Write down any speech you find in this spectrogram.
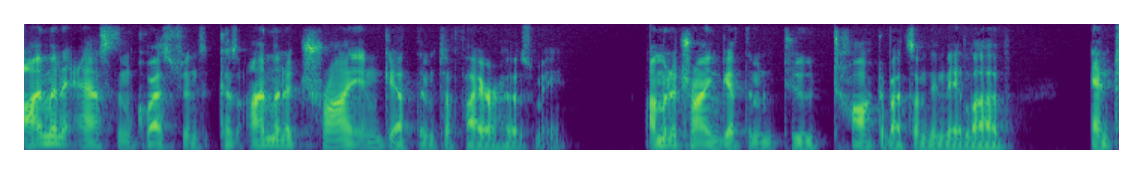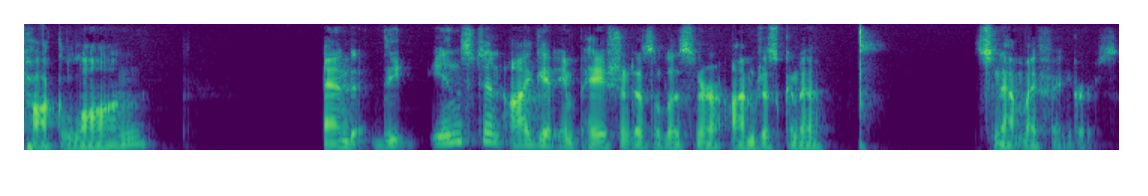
I'm going to ask them questions because I'm going to try and get them to fire hose me. I'm going to try and get them to talk about something they love and talk long. And the instant I get impatient as a listener, I'm just going to snap my fingers.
